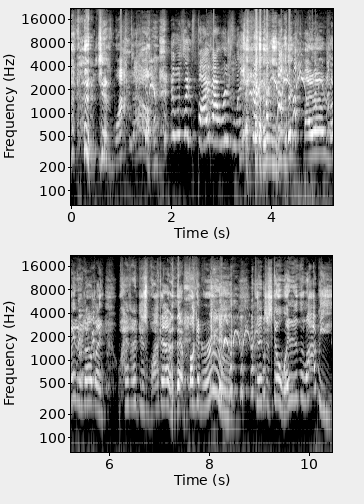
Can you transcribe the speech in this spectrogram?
I could have just walked out." it was like five hours later. like five hours later, and I was like, why did I just walk out of that fucking room? Can't just go wait in the lobby.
